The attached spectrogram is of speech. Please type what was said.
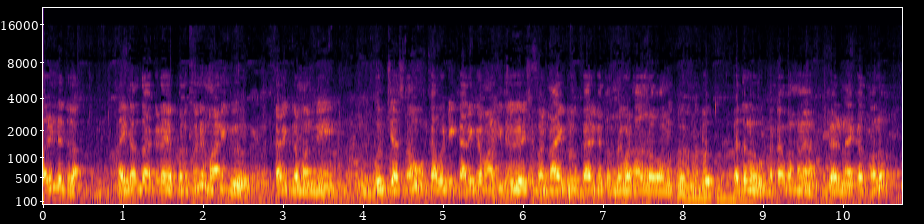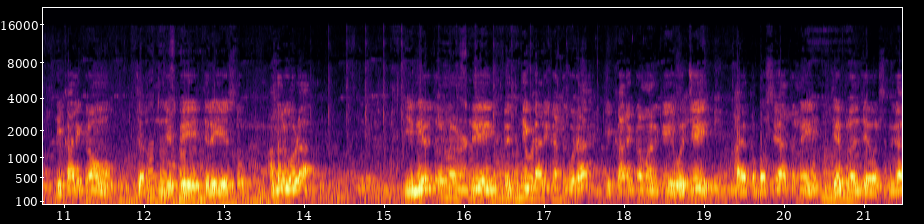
పరిణితుల నైట్ అంతా అక్కడే పనుకొని మార్నింగ్ కార్యక్రమాన్ని పూర్తి చేస్తాము. కాబట్టి ఈ కార్యక్రమానికి తెలుగుదేశం పార్టీ నాయకులు కార్యకర్తలు అందరూ కూడా హాజరవ్వాలని కోరుకుంటూ పెద్దలు పట్టాపన్న గారి నాయకత్వంలో ఈ కార్యక్రమం జరుగుతుందని చెప్పి తెలియజేస్తూ అందరూ కూడా ఈ నియోజకవర్గంలో నుండి ప్రతి కార్యకర్త కూడా ఈ కార్యక్రమానికి వచ్చి ఆ యొక్క బస్సు యాత్రని జయప్రదం చేయవలసిందిగా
